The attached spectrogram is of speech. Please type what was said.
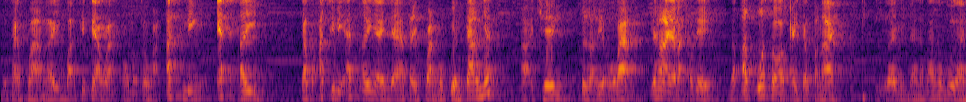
một tài khoản này bạn tiếp theo bạn có một tài khoản Admin SA tài khoản Admin SA này là tài khoản có quyền cao nhất ở trên cơ sở liệu của bạn. Thứ hai là bạn có thể đặt password cho cái tài khoản này. Đây mình đang mang password này.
